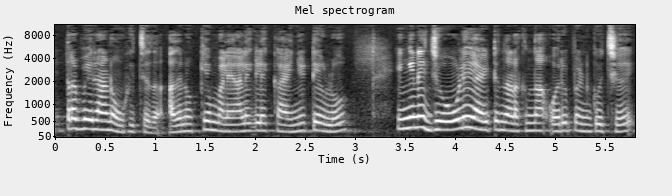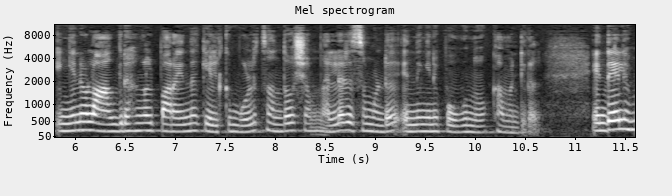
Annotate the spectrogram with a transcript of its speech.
എത്ര പേരാണ് ഊഹിച്ചത്? അതിനൊക്കെ മലയാളികളെ കഴിഞ്ഞിട്ടേ ഉള്ളൂ. ഇങ്ങനെ ജോളിയായിട്ട് നടക്കുന്ന ഒരു പെൺകൊച്ച് ഇങ്ങനെയുള്ള ആഗ്രഹങ്ങൾ പറയുന്ന കേൾക്കുമ്പോൾ സന്തോഷം നല്ല രസമുണ്ട് എന്നിങ്ങനെ പോകുന്നു കമന്റുകൾ എന്തായാലും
